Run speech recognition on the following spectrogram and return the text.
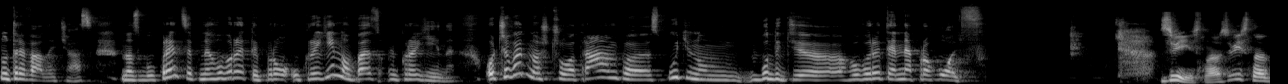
ну тривалий час. У нас був принцип не говорити про Україну без України. Очевидно, що Трамп е, з Путіном будуть е, говорити не про гольф. Звісно, звісно,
